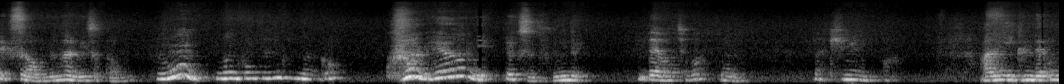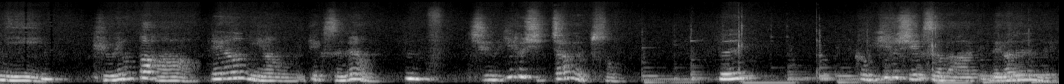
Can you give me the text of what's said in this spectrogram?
X가 없는 사람이 있었다고? 응, 난 그렇게 생각한다니까. 그럼 혜연 언니 X 누군데? 내 맞춰봐. 응. 나 김현 오빠. 아니 근데 언니 규민 오빠가 혜연 언니랑 X면 응. 지금 희두 씨 짝이 없어 왜? 그럼 희두 씨 X가 나 내가 되는데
